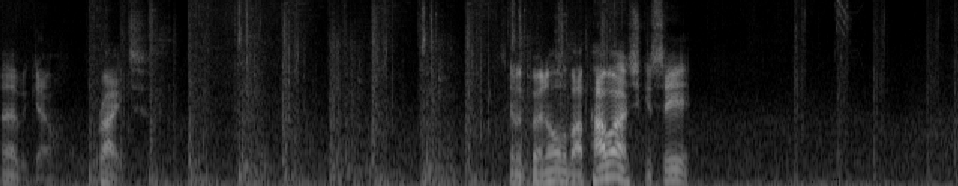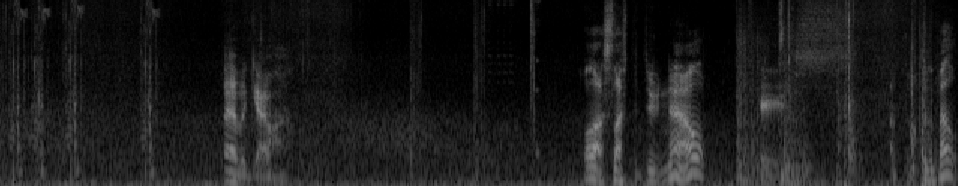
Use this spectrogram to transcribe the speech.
There we go. Right. It's going to burn all of our power, as you can see. There we go. All that's left to do now is add them to the belt.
